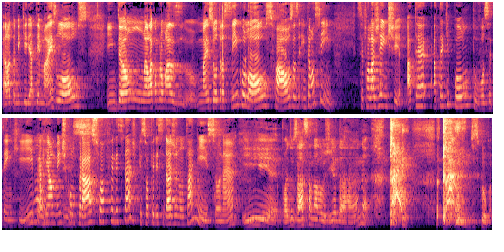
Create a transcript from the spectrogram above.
ela também queria ter mais LOLs. Então ela comprou umas, mais outras cinco LOLs falsas. Então, assim, você fala, gente, até, até que ponto você tem que ir para ah, realmente isso. comprar a sua felicidade? Porque sua felicidade não tá nisso, né? E pode usar essa analogia da Hannah. Desculpa.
